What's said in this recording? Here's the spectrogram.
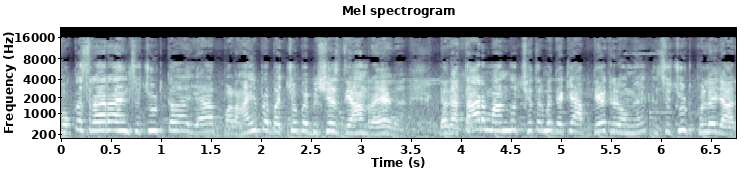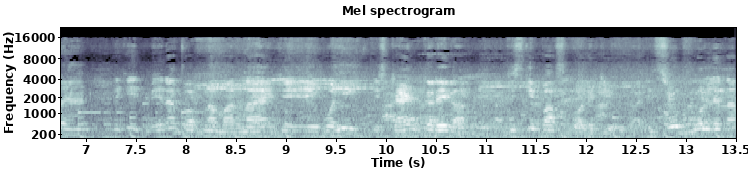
फोकस रह रहा है इंस्टीट्यूट का या पढ़ाई पे बच्चों पे विशेष ध्यान रहेगा? लगातार मानगो क्षेत्र में देखिए, आप देख रहे होंगे इंस्टीट्यूट खुले जा रहे हैं। देखिए, मेरा तो अपना मानना है कि वही स्टैंड करेगा जिसके पास क्वालिटी होगा। इंस्टीट्यूट खोल लेना,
